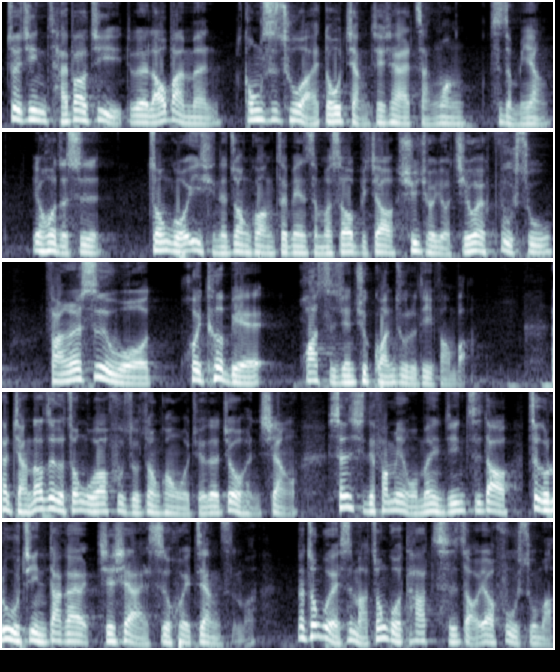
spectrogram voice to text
最近财报季，对不对？老板们公司出来都讲接下来展望是怎么样，又或者是中国疫情的状况这边什么时候比较需求有机会复苏，反而是我会特别花时间去关注的地方吧。那讲到这个中国要复苏状况，我觉得就很像升息的方面，我们已经知道这个路径大概接下来是会这样子嘛。那中国也是嘛，中国它迟早要复苏嘛。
